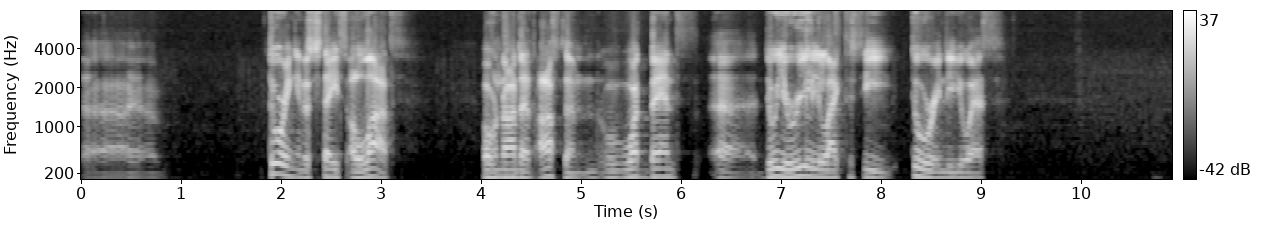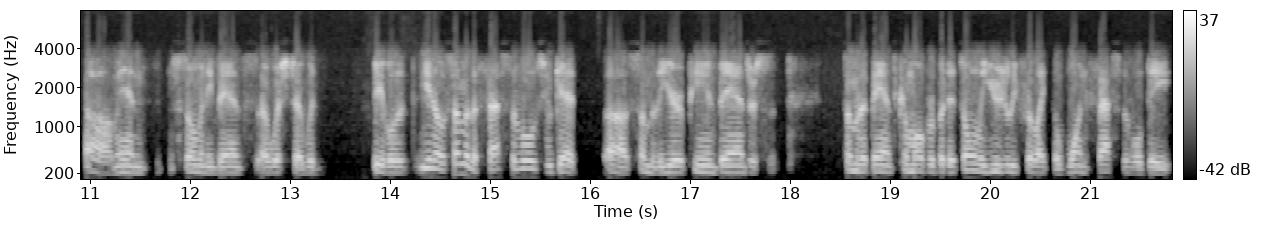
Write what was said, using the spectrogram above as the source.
uh, touring in the states a lot, or not that often. What band uh, do you really like to see tour in the U.S.? Oh man, so many bands. I wish I would be able to. You know, some of the festivals you get uh, some of the European bands or some of the bands come over, but it's only usually for like the one festival date.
